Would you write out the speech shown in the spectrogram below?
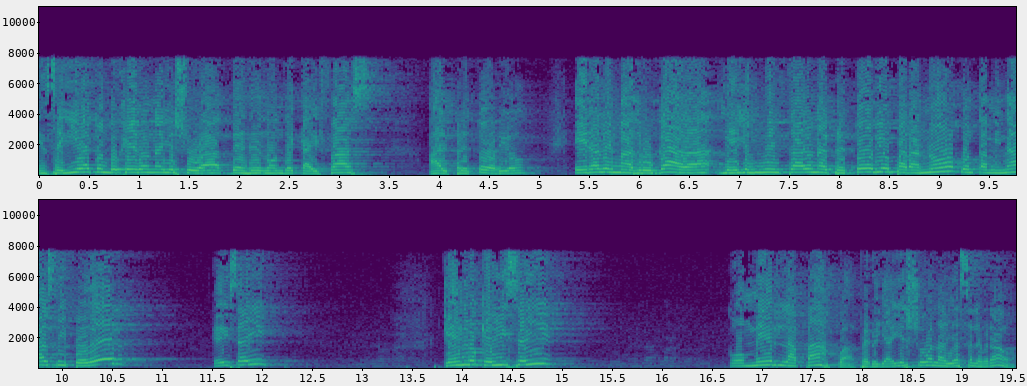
Enseguida condujeron a Yeshua desde donde Caifás al pretorio. Era de madrugada y ellos no entraron al pretorio para no contaminarse y poder. ¿Qué dice ahí? ¿Qué es lo que dice ahí? comer la Pascua, pero ya Yeshua la había celebrado.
